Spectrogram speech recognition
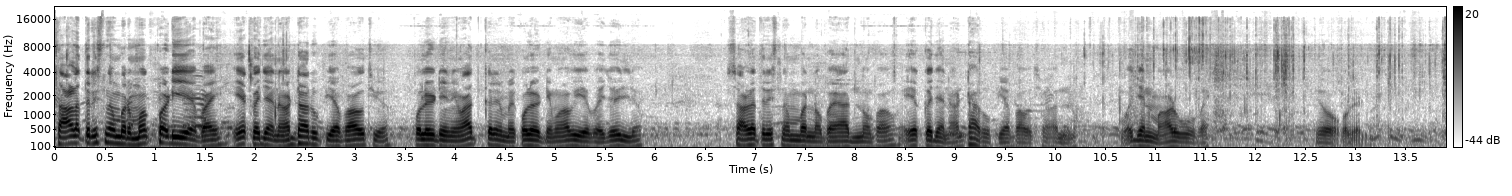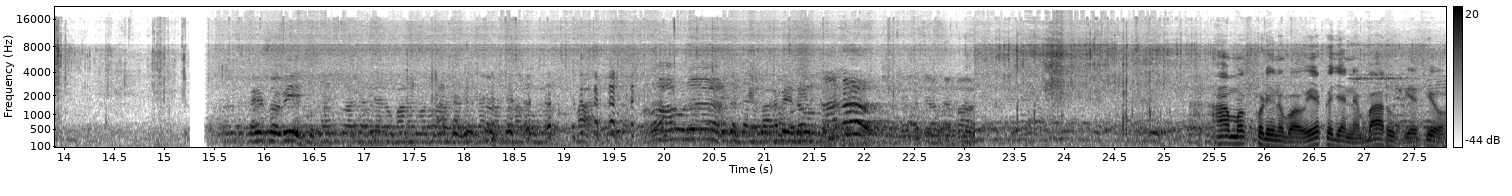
સાડત્રીસ નંબર મગફળી હે ભાઈ, એક હજારને અઢાર રૂપિયા ભાવ થયો. ક્વોલિટીની વાત કરીને ભાઈ ક્વોલિટીમાં આવી ભાઈ, જોઈ લો. સાડત્રીસ નંબરનો ભાઈ આજનો ભાવ, એક હજારને અઢાર રૂપિયા ભાવ થયો આજનો. વજનમાં હળવું ભાઈ. જો ક્વોલિટી આ મગફળીનો ભાવ એક હજાર ને બાર રૂપિયા થયો.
